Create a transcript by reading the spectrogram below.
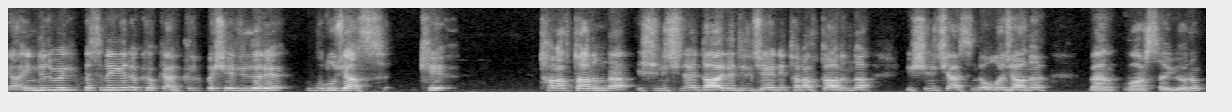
Ya indirime gitmesine gerek yok yani 45-50'leri bulacağız ki taraftarın da işin içine dahil edileceğini, taraftarın da işin içerisinde olacağını ben varsayıyorum.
